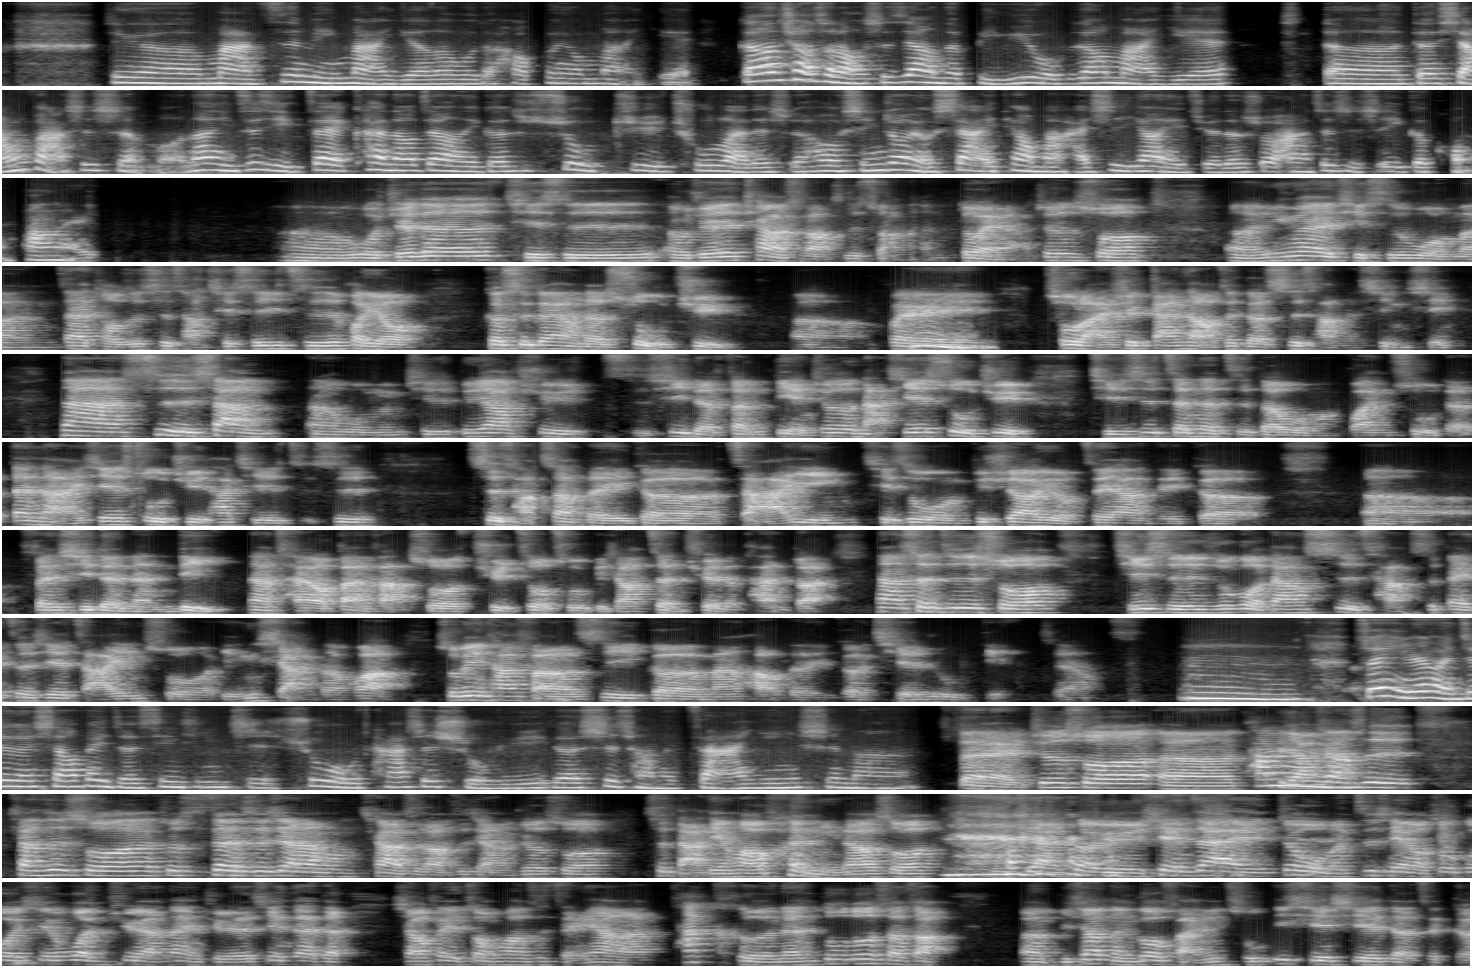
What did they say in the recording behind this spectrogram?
这个马志明马爷了，我的好朋友马爷。刚刚 Charles 老师这样的比喻，我不知道马爷。呃的想法是什么？那你自己在看到这样的一个数据出来的时候，心中有吓一跳吗？还是一样也觉得说啊，这只是一个恐慌而已？呃，我觉得其实我觉得 Charles 老师讲的很对啊，就是说，呃，因为其实我们在投资市场，其实一直会有各式各样的数据，呃，会出来去干扰这个市场的信心。那事实上，呃，我们其实必须要去仔细的分辨，就是哪些数据。其实是真的值得我们关注的，但哪一些数据它其实只是市场上的一个杂音，其实我们必须要有这样的一个呃分析的能力，那才有办法说去做出比较正确的判断。那甚至是说，其实如果当市场是被这些杂音所影响的话，说不定它反而是一个蛮好的一个切入点，这样子。嗯，所以你认为这个消费者信心指数它是属于一个市场的杂音是吗？对，就是说，呃，它比较像是，像是说，就是真的是像恰老师老师讲，就是说是打电话问你，然后说你现在 对于现在，就我们之前有做过一些问卷啊，那你觉得现在的消费状况是怎样啊？它可能多多少少，呃，比较能够反映出一些些的这个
